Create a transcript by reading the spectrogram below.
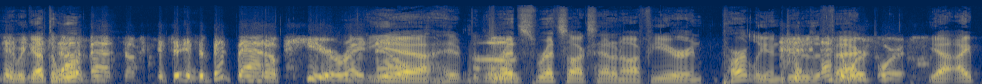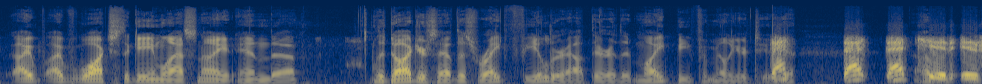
yeah, we got it's the not wor- a bad subject. It's a, it's a bit bad up here right now. Yeah, it, the Um, Reds Red Sox had an off year, and partly in due to the the fact. it. Yeah, I I I watched the game last night, and uh, the Dodgers have this right fielder out there that might be familiar to That- you. That that Oh. kid is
